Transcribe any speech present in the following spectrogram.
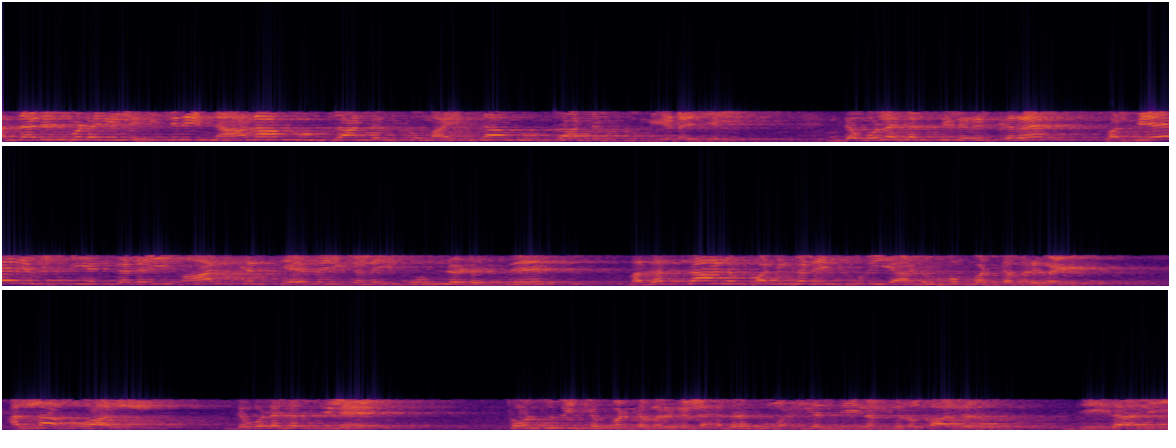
அந்த அடிப்படையில் ஹிஜ்ரி நாலாம் நூற்றாண்டிற்கும் ஐந்தாம் நூற்றாண்டிற்கும் இடையில் இந்த உலகத்தில் இருக்கிற பல்வேறு விஷயங்களை மார்க்க தேவைகளை முன்னெடுத்து மகத்தான பணிகளை புரிய அனுப்பப்பட்டவர்கள். அல்லாஹுவால் இந்த உலகத்திலே தோற்றுவிக்கப்பட்டவர்கள் அதற்கு மஹியத்தீன் அப்துல் காதர் ஜீலானி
